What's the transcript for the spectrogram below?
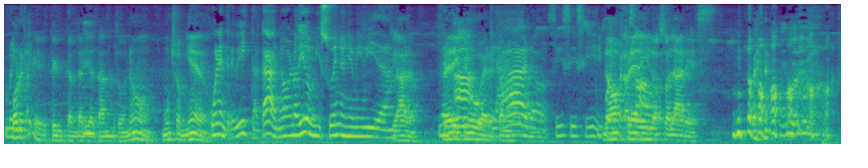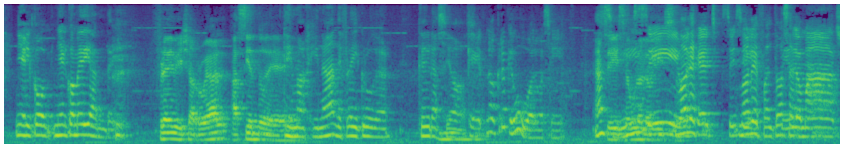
¿Por qué te encantaría tanto? No, mucho miedo. Una entrevista acá, no, no digo en mis sueños ni en mi vida. Claro, No, Freddy ah, Krueger. Claro, sí, sí, sí. Tipo No disfrazado. Freddy los solares. Ni el, ni el comediante. Freddy Villarreal haciendo de... ¿Te imaginas? De Freddy Krueger. Qué gracioso. que, no, creo que hubo algo así. Ah, Sí, seguro lo sí, hizo. No le- sketch, sí, sí. no le faltó hacer Video match,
